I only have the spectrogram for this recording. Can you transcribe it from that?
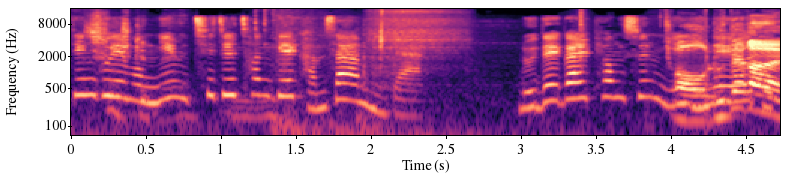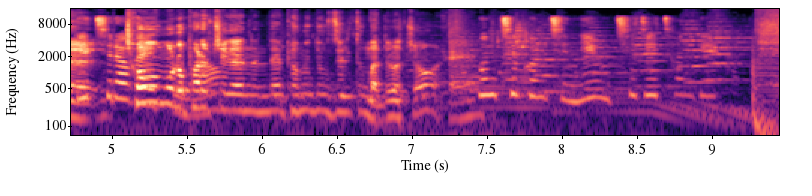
띵구이몽님 치즈 1000개 감사합니다. 루데갈 평순 어. 루데가 처음으로. 파르치가 했는데 평균 등수 1등 만들었죠 예. 꿈치꿈치님 치즈 1000개 감사합니다.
